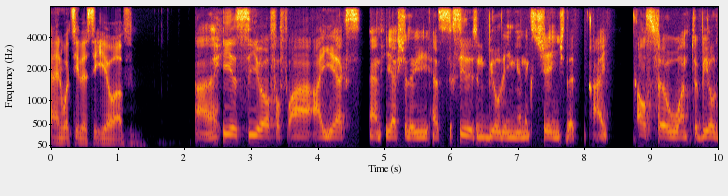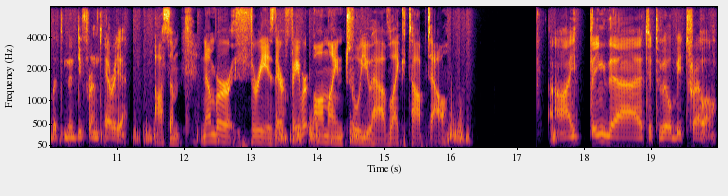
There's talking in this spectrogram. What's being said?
And what's he the CEO of? Uh, he is CEO of, of uh, IEX, and he actually has succeeded in building an exchange that I also want to build, but in a different area. Awesome. Number three, is there a favorite online tool you have, like TopTal? I think that it will be Trello.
